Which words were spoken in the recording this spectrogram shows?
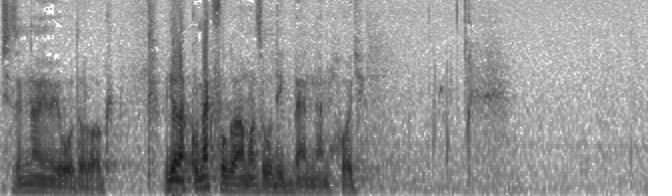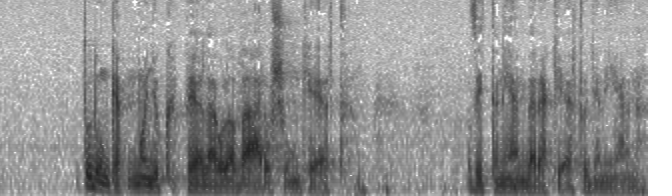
És ez egy nagyon jó dolog. Ugyanakkor megfogalmazódik bennem, hogy tudunk-e mondjuk például a városunkért, az itteni emberekért ugyanilyen,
